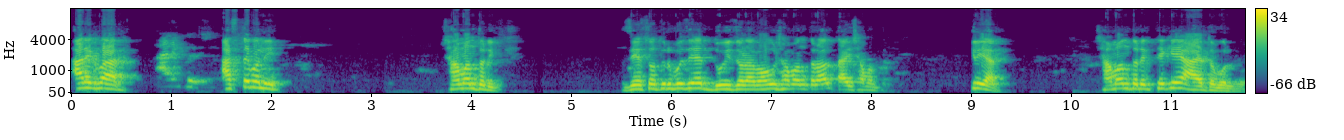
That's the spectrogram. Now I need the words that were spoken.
আরেকবার। আসতে বলি। সামান্তরিক। যে চতুর্ভুজের দুই জোড়া বাহু সমান্তরাল, তাই সামান্তরিক। ক্লিয়ার সামান্তরিক থেকে আয়ত বলব।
